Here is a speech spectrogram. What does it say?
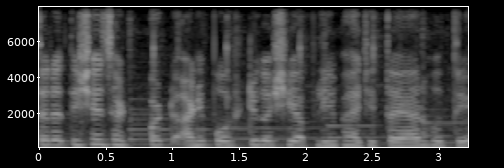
तर अतिशय झटपट आणि पौष्टिक अशी आपली भाजी तयार होते.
